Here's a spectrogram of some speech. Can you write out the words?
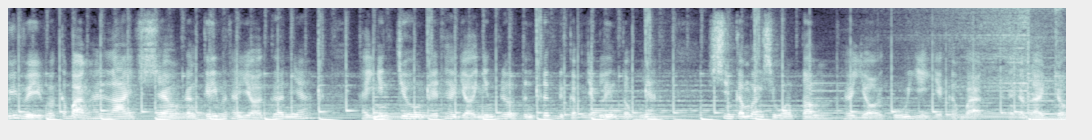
Quý vị và các bạn hãy like, share, đăng ký và theo dõi kênh nhé. Hãy nhấn chuông để theo dõi những video tin tức được cập nhật liên tục nhé. Xin cảm ơn sự quan tâm, theo dõi của quý vị và các bạn. Hẹn gặp lại trong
